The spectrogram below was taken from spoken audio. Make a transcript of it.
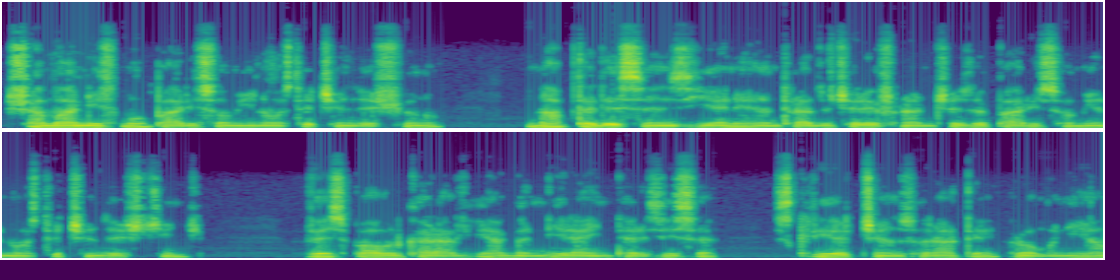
Șamanismul, Paris 1951, Noaptea de Sânziene, în traducere franceză, Paris 1955, Vezi Paul Caravia, Gândirea interzisă, Scrieri cenzurate, România 1945-1989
